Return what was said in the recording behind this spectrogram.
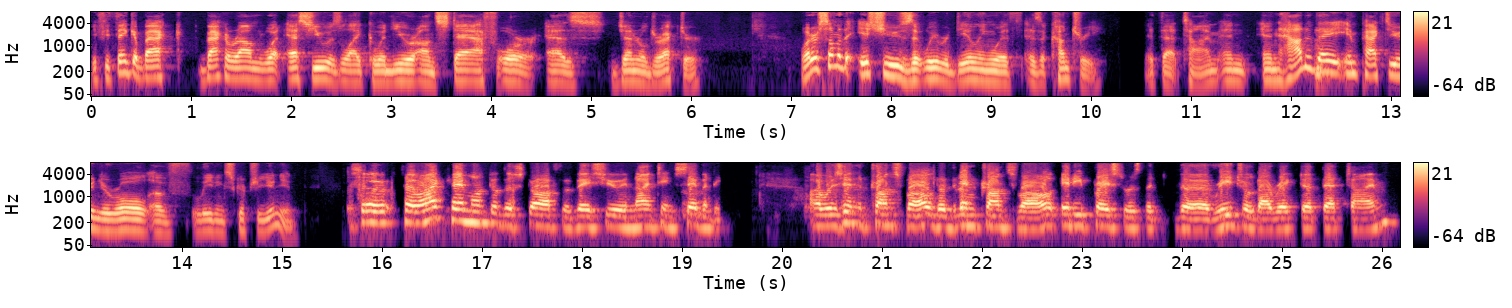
if you think back back around what SU was like when you were on staff or as general director, what are some of the issues that we were dealing with as a country at that time, and and how did they impact you in your role of leading Scripture Union? So, so I came onto the staff of SU in 1970. I was in the Transvaal, the then Transvaal. Eddie Prest was the, the regional director at that time.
